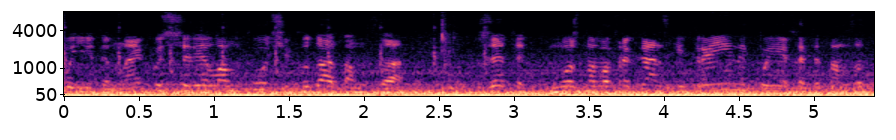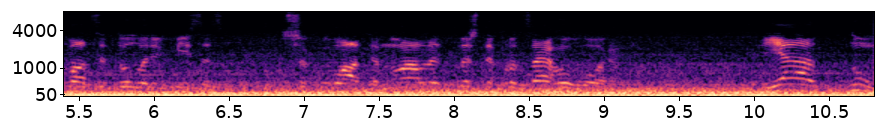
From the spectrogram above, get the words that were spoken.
поїдемо? На якусь Шрі-Ланку, чи куди там за жити? Можна в африканські країни поїхати там за 20 доларів в місяць шокувати. Ну але ми ж не про це говоримо. Я, ну,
